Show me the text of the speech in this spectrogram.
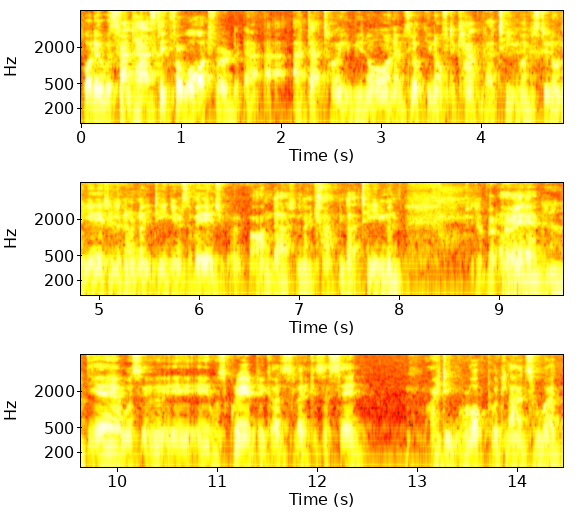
but it was fantastic for Waterford uh, at that time, you know. And I was lucky enough to captain that team. I was still only 18 or 19 years of age uh, on that, and I captained that team and. You're very, very Uh, young, yeah. it was it, it was great because, like as I said, I didn't grow up with lads who had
